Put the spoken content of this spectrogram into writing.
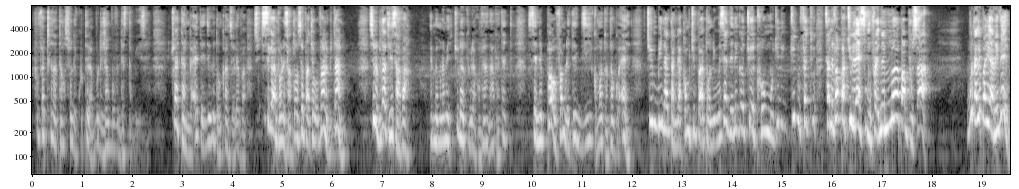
il faut faire très attention d'écouter la bouche des gens pour vous déstabiliser. Tu as ton gars, et te dit que ton corps se lève. Si tu sais qu'il y a un problème de santé, on sait pas, tu à l'hôpital. Si l'hôpital te dit ça va, et même ami, tu dois récupérer la confiance dans ta tête. Ce n'est pas aux femmes de te dire comment tu entends quoi. Hey, tu me à gars comme tu peux à ton niveau. C'est dire que tu es trop mou. Tu, tu, fais tout. Ça ne va pas, tu laisses mon frère. Ne meurs pas pour ça. Vous n'allez pas y arriver.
